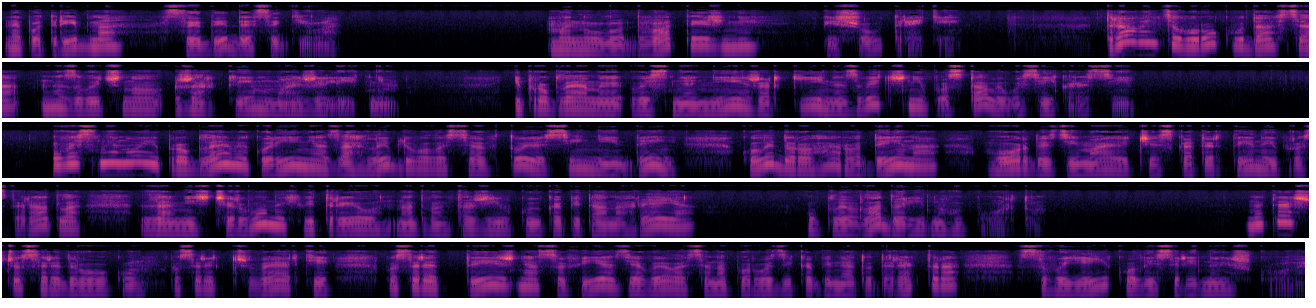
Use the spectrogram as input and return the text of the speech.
Не потрібна сиди, де сиділа. Минуло два тижні, пішов третій. Травень цього року дався незвично жарким, майже літнім і проблеми весняні, жаркі, незвичні постали в усій красі. У весняної проблеми коріння заглиблювалося в той осінній день, коли дорога родина, гордо здіймаючи скатертини і простирадла, замість червоних вітрил над вантажівкою капітана Грея, упливла до рідного порту. Не те, що серед року, посеред чверті, посеред тижня Софія з'явилася на порозі кабінету директора своєї колись рідної школи.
